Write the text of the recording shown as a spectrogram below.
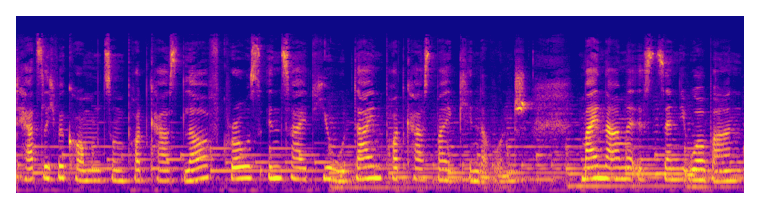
und herzlich willkommen zum Podcast Love Grows Inside You, dein Podcast bei Kinderwunsch. Mein Name ist Sandy Urban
